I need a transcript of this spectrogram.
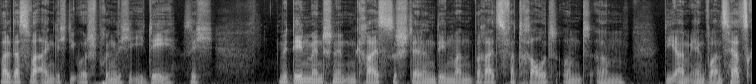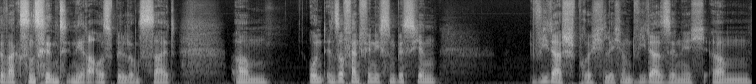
weil das war eigentlich die ursprüngliche Idee, sich mit den Menschen in den Kreis zu stellen, denen man bereits vertraut und ähm, die einem irgendwo ans Herz gewachsen sind in ihrer Ausbildungszeit. Ähm, und insofern finde ich es ein bisschen widersprüchlich und widersinnig, ähm,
